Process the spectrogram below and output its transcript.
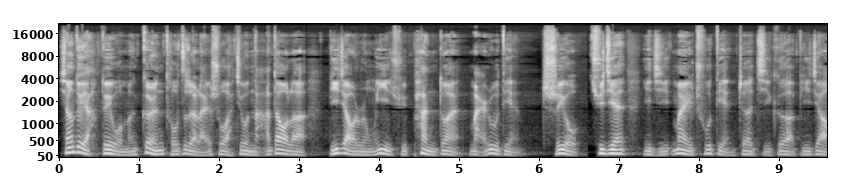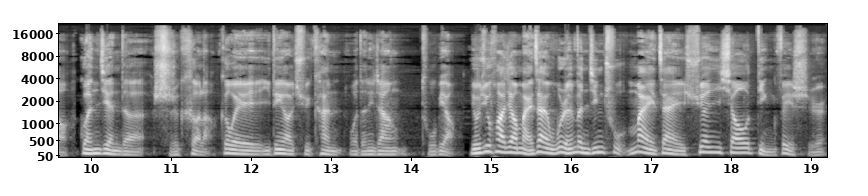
相对啊，对我们个人投资者来说啊，就拿到了比较容易去判断买入点、持有区间以及卖出点这几个比较关键的时刻了。各位一定要去看我的那张图表，有句话叫“买在无人问津处，卖在喧嚣鼎沸时”。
